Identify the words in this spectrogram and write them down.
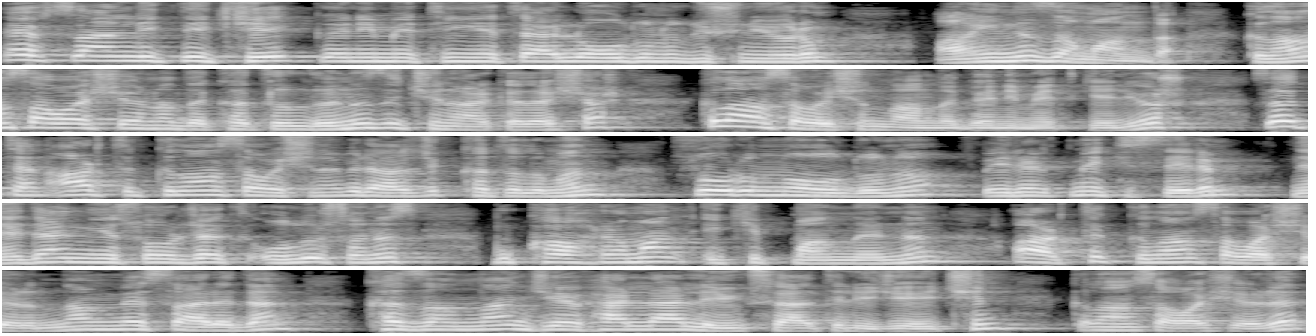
Efsane ligdeki ganimetin yeterli olduğunu düşünüyorum. Aynı zamanda klan savaşlarına da katıldığınız için arkadaşlar klan savaşından da ganimet geliyor. Zaten artık klan savaşına birazcık katılımın zorunlu olduğunu belirtmek isterim. Neden diye soracak olursanız bu kahraman ekipmanlarının artık klan savaşlarından vesaireden kazanılan cevherlerle yükseltileceği için klan savaşları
